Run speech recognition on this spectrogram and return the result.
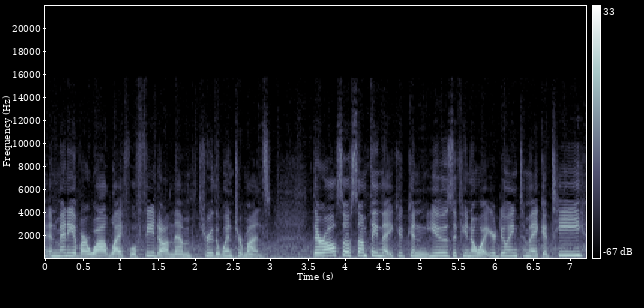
and many of our wildlife will feed on them through the winter months. They're also something that you can use if you know what you're doing to make a tea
